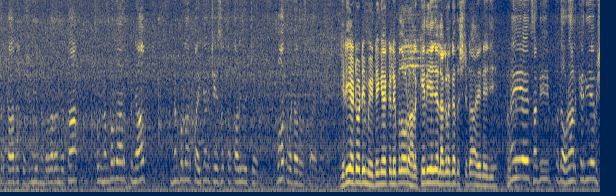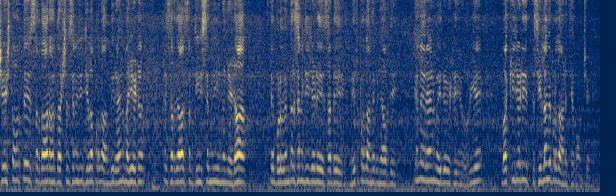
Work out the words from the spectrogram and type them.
ਸਰਕਾਰ ਨੇ ਕੁਝ ਨਹੀਂ ਨੰਬਰਦਾਰਾਂ ਦਿੱਤਾ। ਸੋ ਨੰਬਰਦਾਰ ਪੰਜਾਬ ਨੰਬਰਦਾਰ ਭਾਈਚਾਰੇ 643 ਵਿੱਚ ਬਹੁਤ ਵੱਡਾ ਰੋਸ ਪਾਇਆ ਗਿਆ ਜਿਹੜੀ ਇਹ ਤੁਹਾਡੀ ਮੀਟਿੰਗ ਹੈ ਇਕੱਲੇ ਭਦੌੜ ਹਲਕੇ ਦੀ ਹੈ ਜਾਂ ਅਲੱਗ-ਅਲੱਗ ਸਟੇਟ ਆਏ ਨੇ ਜੀ? ਨਹੀਂ ਇਹ ਸਾਡੀ ਭਦੌੜ ਹਲਕੇ ਦੀ ਹੈ। ਵਿਸ਼ੇਸ਼ ਤੌਰ ਤੇ ਸਰਦਾਰ ਹਰਦਰਸ਼ਨ ਸਿੰਘ ਜੀ ਜ਼ਿਲ੍ਹਾ ਪ੍ਰਧਾਨ ਦੀ ਰਹਿਨਮਾਈ ਹੇਠ ਤੇ ਸਰਦਾਰ ਸਰਜੀਤ ਸਿੰਘ ਜੀ ਨੇੜਾ ਤੇ ਬਲਵਿੰਦਰ ਸਿੰਘ ਜੀ ਜਿਹੜੇ ਸਾਡੇ ਮੀਤ ਪ੍ਰਧਾਨ ਨੇ ਪੰਜਾਬ ਦੇ ਇਹਨਾਂ ਦੀ ਰਹਿਨਮਾਈ ਦੇ ਹੇਠ ਹੋ ਰਹੀ ਹੈ। ਬਾਕੀ ਜਿਹੜੀ ਤਹਿਸੀਲਾਂ ਦੇ ਪ੍ਰਧਾਨ ਇੱਥੇ ਪਹੁੰਚੇ ਨੇ।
